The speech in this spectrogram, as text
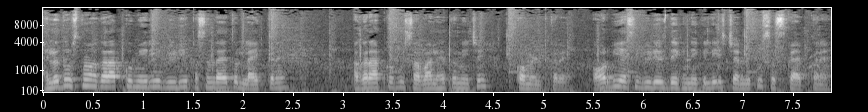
हेलो दोस्तों, अगर आपको मेरी ये वीडियो पसंद आए तो लाइक करें। अगर आपका कोई सवाल है तो नीचे कमेंट करें और भी ऐसी वीडियोस देखने के लिए इस चैनल को सब्सक्राइब करें।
